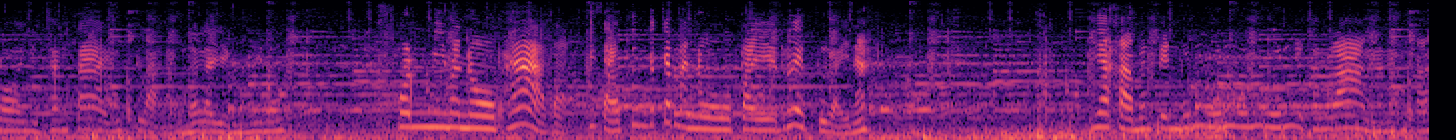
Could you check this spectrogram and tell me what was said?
ลอยอยู่ข้างใต้หรือเปล่าอะไรอย่างนี้เนาะ คนมีมโนภาพอะพี่สาวตุ้มก็จะมโนไปเรื่อยเปื่อยนะ เนี่ยค่ะ มันเป็นวุ้นวุ้นวุ้นวุ้นอยู่ข้างล่างนะคะ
